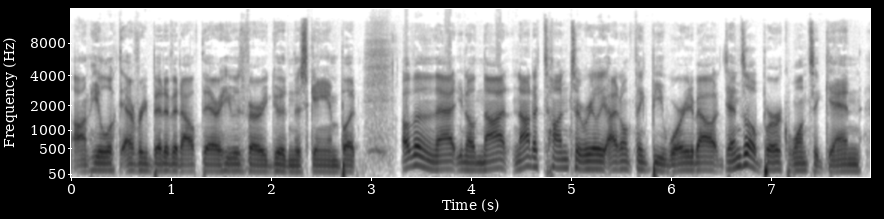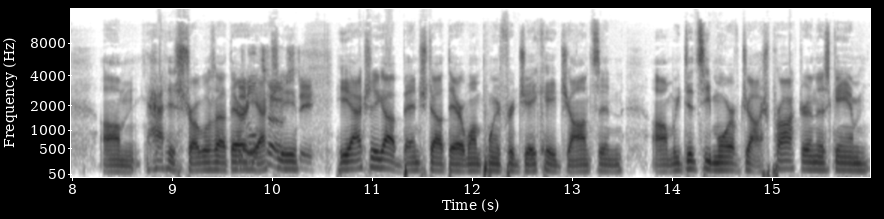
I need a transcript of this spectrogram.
Um, he looked every bit of it out there. He was very good in this game. But other than that, you know, not not a ton to really, I don't think, be worried about. Denzel Burke once again um, had his struggles out there. Little he actually toasty. he actually got benched out there at one point for J.K. Johnson. Um, we did see more of Josh Proctor in this game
